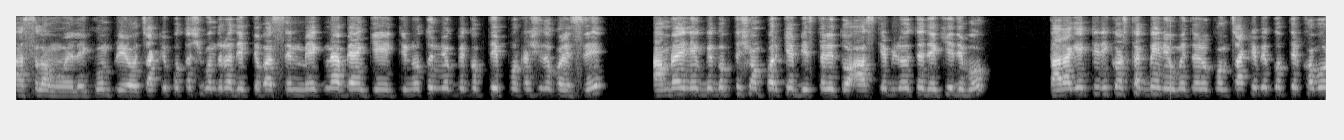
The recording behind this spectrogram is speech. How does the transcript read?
আসসালামু আলাইকুম। প্রিয় চাকরি প্রত্যাশী বন্ধুরা, দেখতে পাচ্ছেন মেঘনা ব্যাংকে একটি নতুন নিয়োগ বিজ্ঞপ্তি প্রকাশিত করেছে। আমরা এই নিয়োগ বিজ্ঞপ্তি সম্পর্কে বিস্তারিত আজকের ভিডিওতে দেখিয়ে দেব। তার আগে একটি রিকোয়েস্ট থাকবে, নিয়মিত এরকম চাকরি বিজ্ঞপ্তির খবর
